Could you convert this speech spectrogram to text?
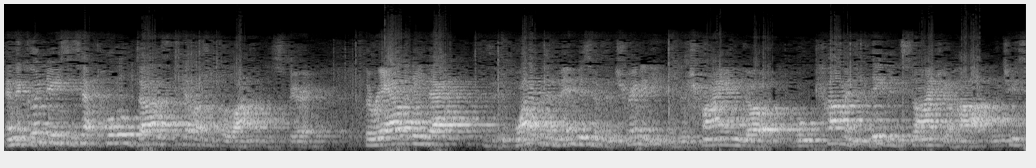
And the good news is that Paul does tell us of the life of the Spirit. The reality that one of the members of the Trinity, the triune God, will come and live inside your heart, which is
